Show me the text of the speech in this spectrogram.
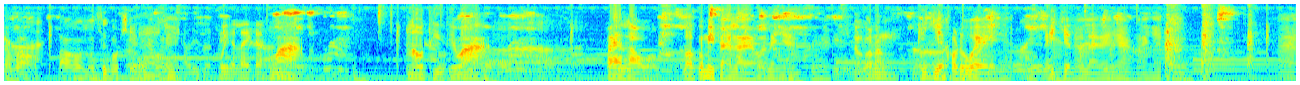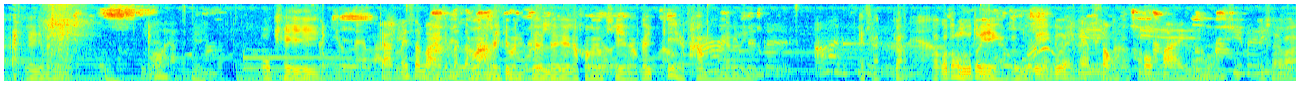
แล้วก็เรารู้สึกโอเคแล้วอะไรอย่างเงี้ยคุยอะไรกันเพราะว่า เราถือที่ว่าแฟนเราเราก็มีแฟนแล้วอะไรเงี้ยเออเราก็ต้องให้เกียรติเขาด้วยอะไรเงี้ยเออและให้เกียรติเราหลายๆอย่างอะไรเงี้ยเอออ่าอะไรที่มันโอ้ยโอเคการไม่สบายก็มันแต่ลำว่าบากอะไรที่มันเกินเลยแล้วเขาไม่โอเค เราก็แค่อย่าทำแค่นั้นเองไอ้สัตว์ก็เราก็ต้องรู้ตัวเองอะเรารู้ตัวเองด้วยแอบส่องโปรไฟล์ดูไม่ใช่ว่า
